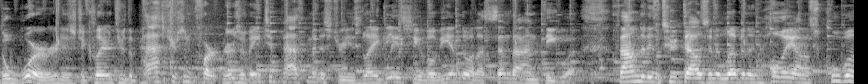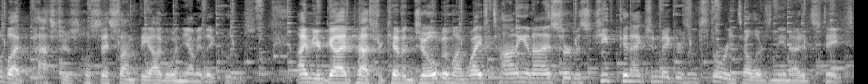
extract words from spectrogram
The Word is declared through the pastors and partners of Ancient Path Ministries, La Iglesia Volviendo a la Senda Antigua, founded in 2011 in Jovellanos, Cuba by pastors Jose Santiago and Yamile Cruz. I'm your guide, Pastor Kevin Job, and my wife Tani and I serve as chief connection makers and storytellers in the United States.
